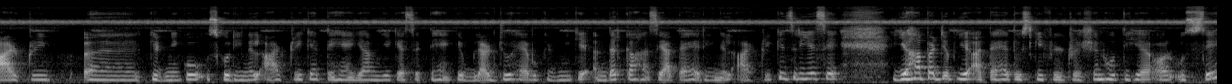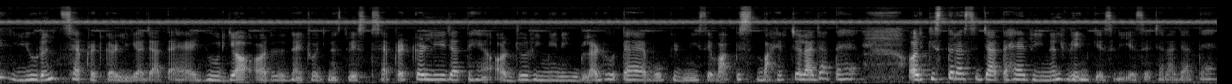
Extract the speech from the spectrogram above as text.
आर्टरी किडनी को उसको रीनल आर्टरी कहते हैं या हम ये कह सकते हैं कि ब्लड जो है वो किडनी के अंदर कहाँ से आता है रीनल आर्टरी के ज़रिए से। यहाँ पर जब ये आता है तो इसकी फिल्ट्रेशन होती है और उससे यूरिन सेपरेट कर लिया जाता है। यूरिया और नाइट्रोजनस वेस्ट सेपरेट कर लिए जाते हैं और जो रिमेनिंग ब्लड होता है वो किडनी से वापस बाहर चला जाता है और किस तरह से जाता है? रीनल वेन के ज़रिए से चला जाता है।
